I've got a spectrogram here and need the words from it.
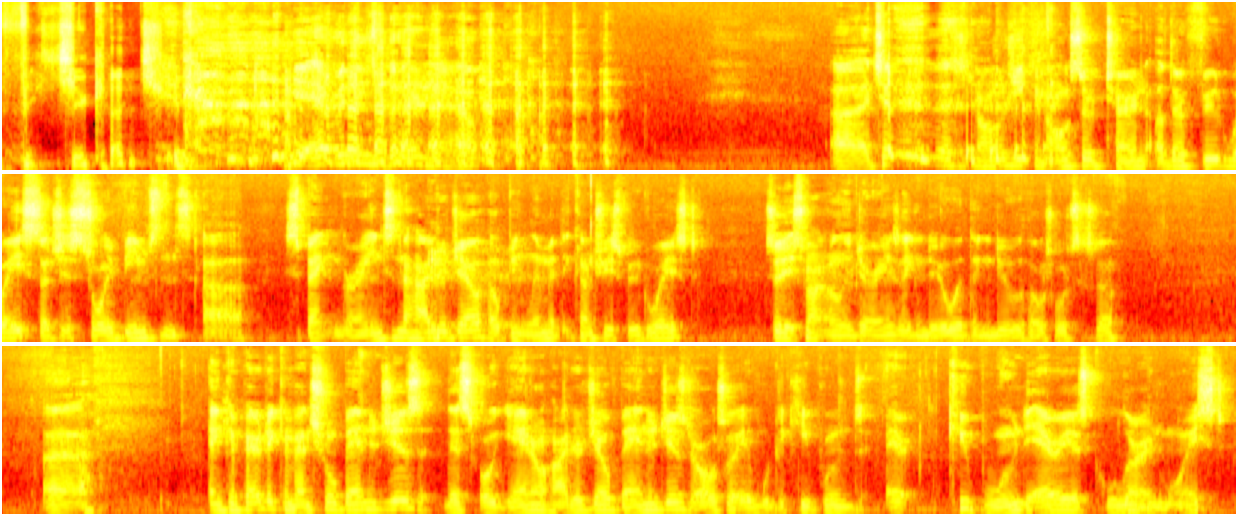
Fix your country. yeah, everything's better now. Uh, the technology can also turn other food waste, such as soybeans and uh, spent grains, into hydrogel, helping limit the country's food waste. So it's not only durians they can do it with; they can do it with all sorts of stuff. Uh, and compared to conventional bandages, this organo hydrogel bandages are also able to keep wounds er, keep wound areas cooler and moist,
